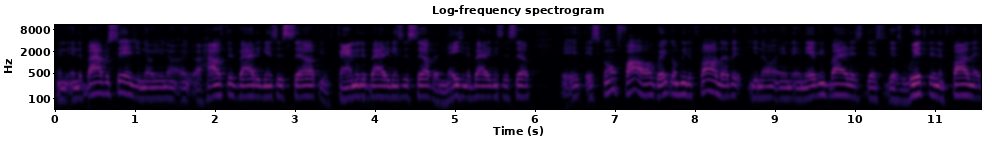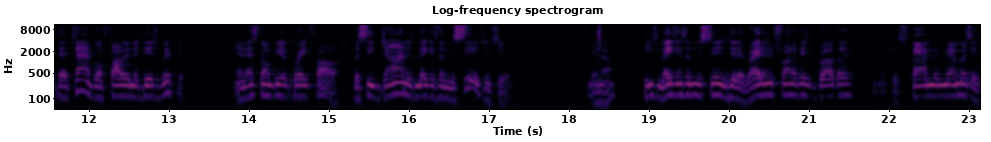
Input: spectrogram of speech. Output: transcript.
and, and the Bible says, you know, you know, a, house divided against itself, a family divided against itself, a nation divided against itself it, it's gonna fall. Great gonna be the fall of it, you know, and, and everybody that's, that's that's with it and falling at that time gonna fall in the ditch with it. And that's gonna be a great fall. But see, John is making some decisions here. You know. He's making some decisions here that right in front of his brother, his family members, his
